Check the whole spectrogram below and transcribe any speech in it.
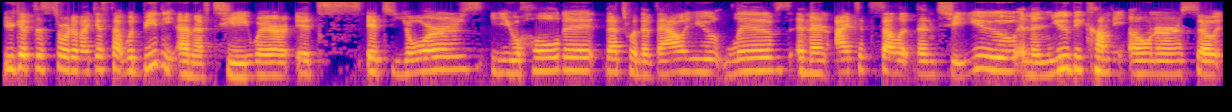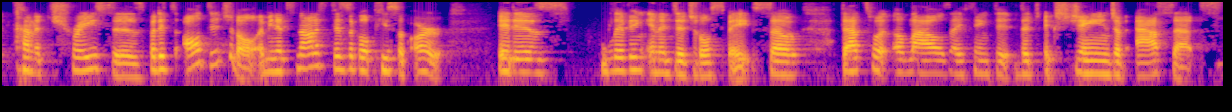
you get this sort of I guess that would be the NFT where it's it's yours, you hold it, that's where the value lives and then I could sell it then to you and then you become the owner so it kind of traces but it's all digital. I mean it's not a physical piece of art. It is living in a digital space. So that's what allows, I think, the, the exchange of assets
